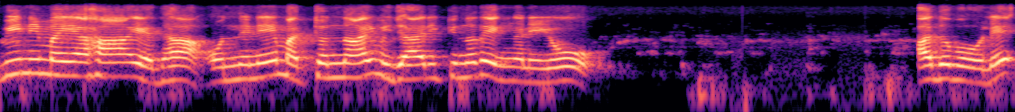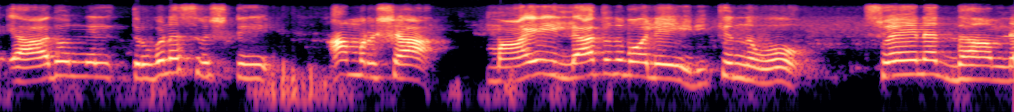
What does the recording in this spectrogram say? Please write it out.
വിനിമയ യഥ. ഒന്നിനെ മറ്റൊന്നായി വിചാരിക്കുന്നത് എങ്ങനെയോ? അതുപോലെ യാതൊന്നിൽ ത്രിഗുണ സൃഷ്ടി അമൃഷ മായയില്ലാത്തതുപോലെ ഇരിക്കുന്നുവോ? സ്വേനധാംന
